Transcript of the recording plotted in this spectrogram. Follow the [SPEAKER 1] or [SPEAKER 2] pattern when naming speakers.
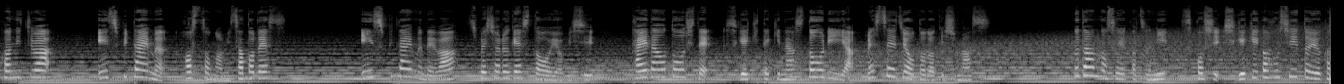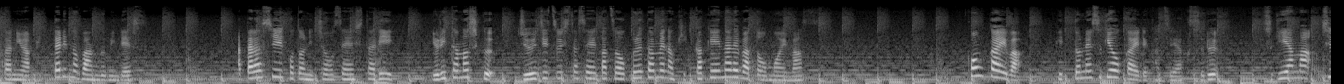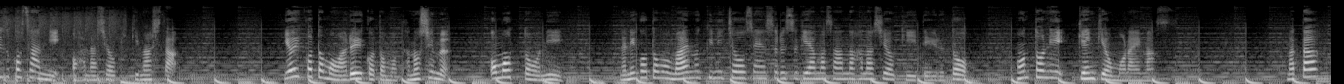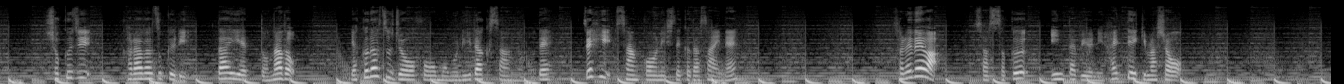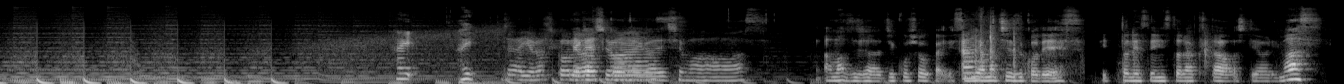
[SPEAKER 1] こんにちは。インスピタイムホストのみさとです。インスピタイムではスペシャルゲストをお呼びし、対談を通して刺激的なストーリーやメッセージをお届けします。普段の生活に少し刺激が欲しいという方にはぴったりの番組です。新しいことに挑戦したり、より楽しく充実した生活を送るためのきっかけになればと思います。今回はフィットネス業界で活躍する杉山千鶴子さんにお話を聞きました。良いことも悪いことも楽しむ。をモットーに何事も前向きに挑戦する杉山さんの話を聞いていると本当に元気をもらいます。また食事体づくりダイエットなど役立つ情報も盛りだくさんなのでぜひ参考にしてくださいね。それでは早速インタビューに入っていきましょう。じゃあよろしくお
[SPEAKER 2] お
[SPEAKER 1] 願いします
[SPEAKER 2] お願いします。あ、まずじゃあ自己紹介です。杉山千鶴子です。フィットネスインストラクターをしております。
